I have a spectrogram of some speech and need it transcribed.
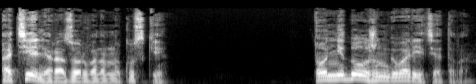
О теле, разорванном на куски. Он не должен говорить этого.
